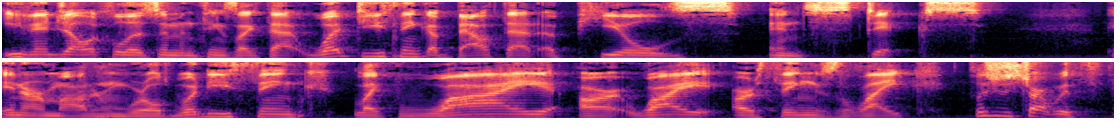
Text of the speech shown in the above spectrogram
evangelicalism and things like that. What do you think about that appeals and sticks? in our modern world. What do you think? Like, why are why are things like? Let's just start with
